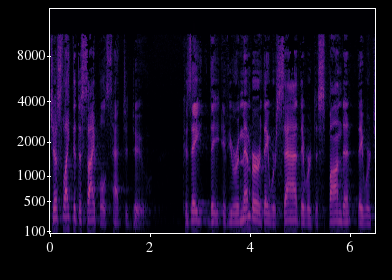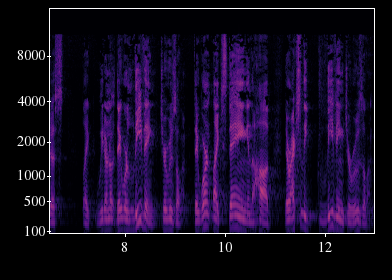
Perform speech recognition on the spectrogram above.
just like the disciples had to do. Because they, they, if you remember, they were sad, they were despondent, they were just like, we don't know, they were leaving Jerusalem. They weren't like staying in the hub, they were actually leaving Jerusalem.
